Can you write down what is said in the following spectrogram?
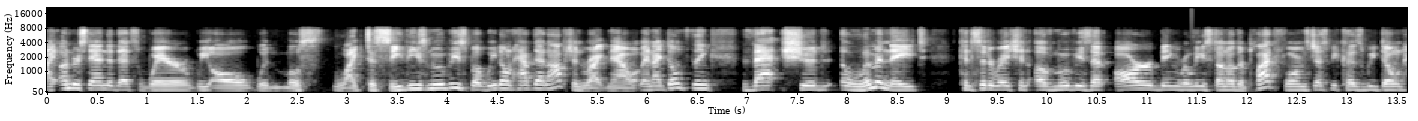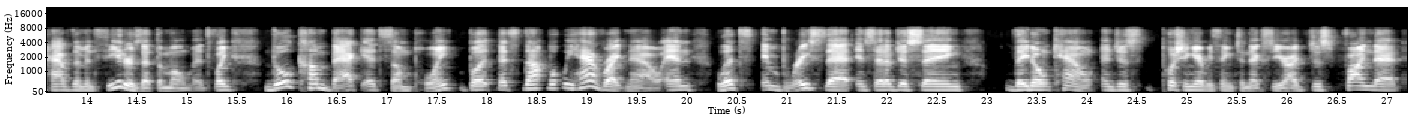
I understand that that's where we all would most like to see these movies, but we don't have that option right now. And I don't think that should eliminate consideration of movies that are being released on other platforms just because we don't have them in theaters at the moment. Like they'll come back at some point, but that's not what we have right now. And let's embrace that instead of just saying, they don't count and just pushing everything to next year. I just find that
